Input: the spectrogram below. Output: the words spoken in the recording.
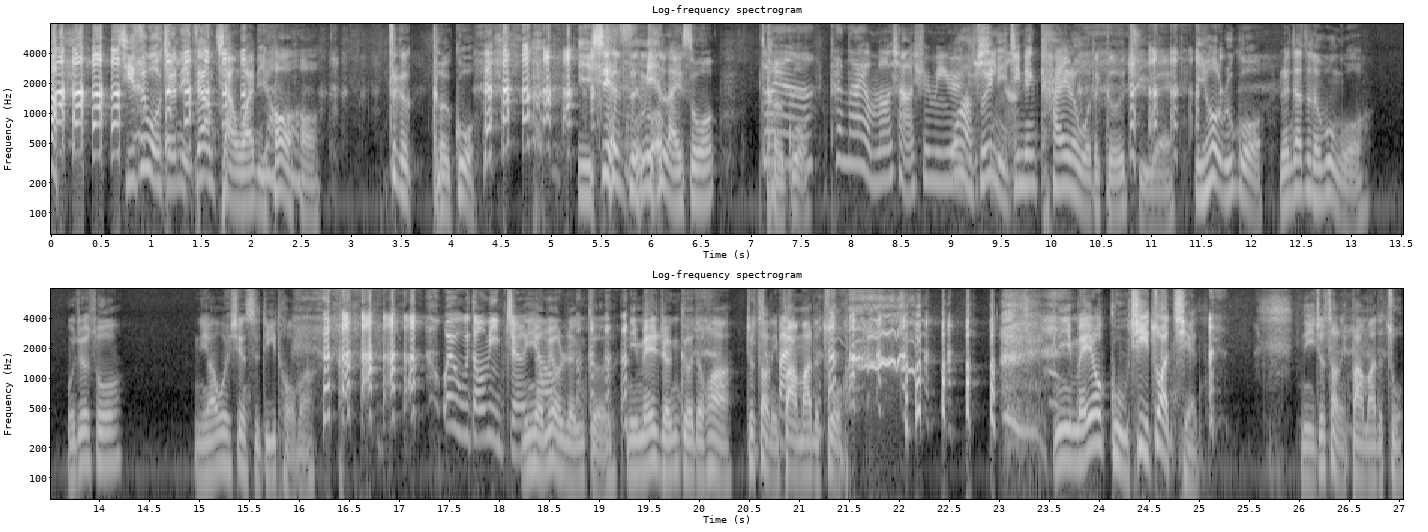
其实我觉得你这样讲完以后，吼，这个可过。以现实面来说。可过、啊，看他有没有想要去蜜月、啊、哇！所以你今天开了我的格局哎、欸，以后如果人家真的问我，我就说你要为现实低头吗？为五斗米折腰。你有没有人格？你没人格的话，就照你爸妈的做。你没有骨气赚钱，你就照你爸妈的做，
